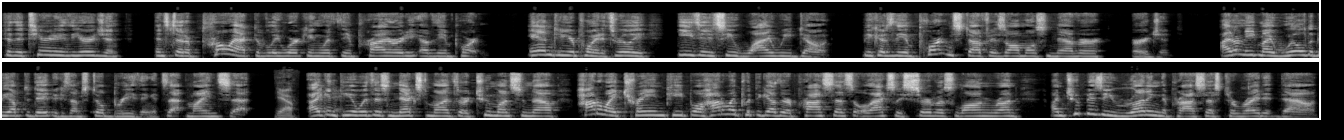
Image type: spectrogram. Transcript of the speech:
to the tyranny of the urgent instead of proactively working with the priority of the important. And to your point, it's really easy to see why we don't because the important stuff is almost never urgent. I don't need my will to be up to date because I'm still breathing. It's that mindset. Yeah. I can deal with this next month or two months from now. How do I train people? How do I put together a process that will actually serve us long run? I'm too busy running the process to write it down.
